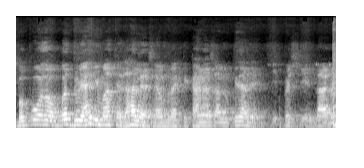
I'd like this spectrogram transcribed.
બપોરો બધું એની માથે ચાલે છે. હમણાં કે ઘાણા ચાલુ કર્યા ને પછી લાડુ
